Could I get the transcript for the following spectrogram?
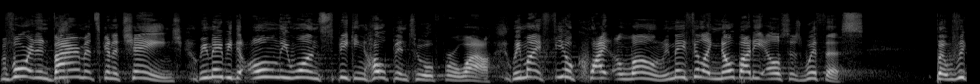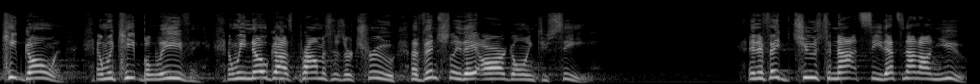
Before an environment's going to change, we may be the only ones speaking hope into it for a while. We might feel quite alone. We may feel like nobody else is with us. But if we keep going and we keep believing and we know God's promises are true, eventually they are going to see. And if they choose to not see, that's not on you.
